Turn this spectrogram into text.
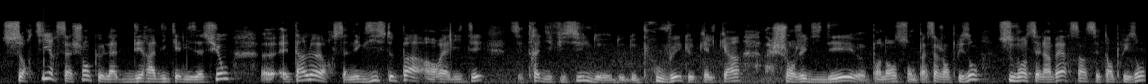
sortir, sachant que la déradicalisation est un leurre. Ça n'existe pas. En réalité, c'est très difficile de, prouver que quelqu'un a changé d'idée pendant son passage en prison. Souvent, c'est l'inverse. Hein. C'est en prison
